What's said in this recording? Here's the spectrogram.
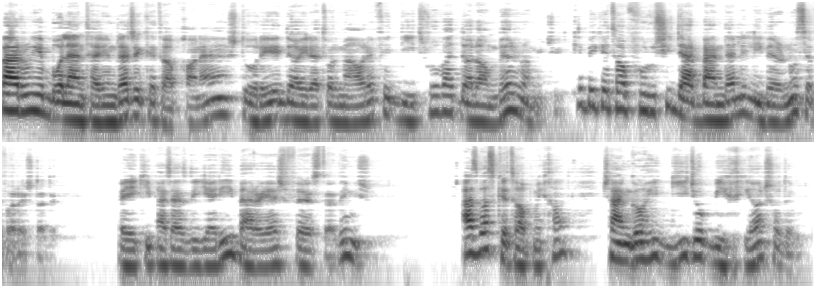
بر روی بلندترین رج کتابخانهاش دوره دایرت المعارف دیترو و دالامبر را میچید که به کتاب فروشی در بندل لیورنو سفارش داده و یکی پس از دیگری برایش فرستاده می‌شد از بس کتاب می‌خواند چنگاهی گیج و بیخیال شده بود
